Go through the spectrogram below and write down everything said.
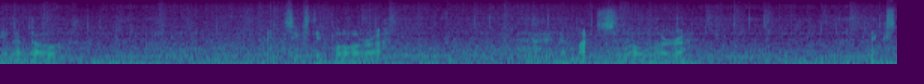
even though in 64 uh, had a much slower uh, text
